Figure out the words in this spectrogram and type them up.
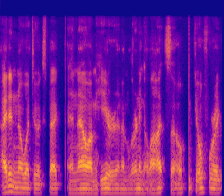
I didn't know what to expect, and now I'm here and I'm learning a lot, so go for it.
